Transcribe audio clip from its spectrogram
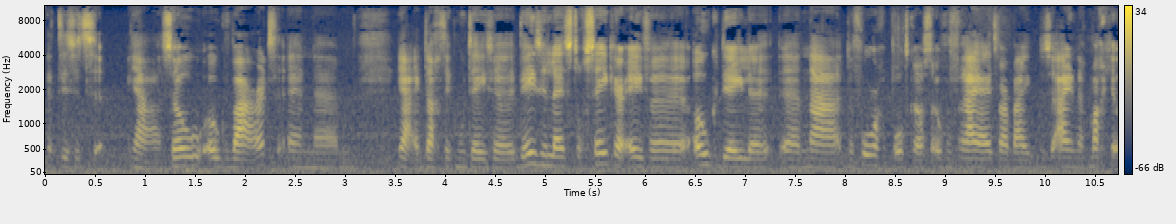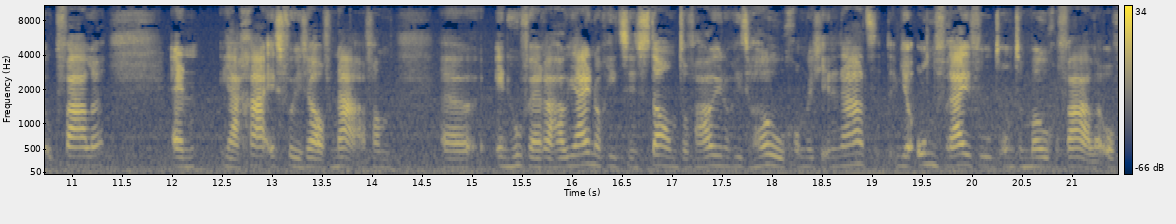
het is het ja, zo ook waard. En um, ja, ik dacht, ik moet deze, deze les toch zeker even ook delen na de vorige podcast over vrijheid, waarbij ik dus eindig. Mag je ook falen? En ja, ga eens voor jezelf na. Van, uh, in hoeverre hou jij nog iets in stand of hou je nog iets hoog? Omdat je inderdaad je onvrij voelt om te mogen falen. Of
